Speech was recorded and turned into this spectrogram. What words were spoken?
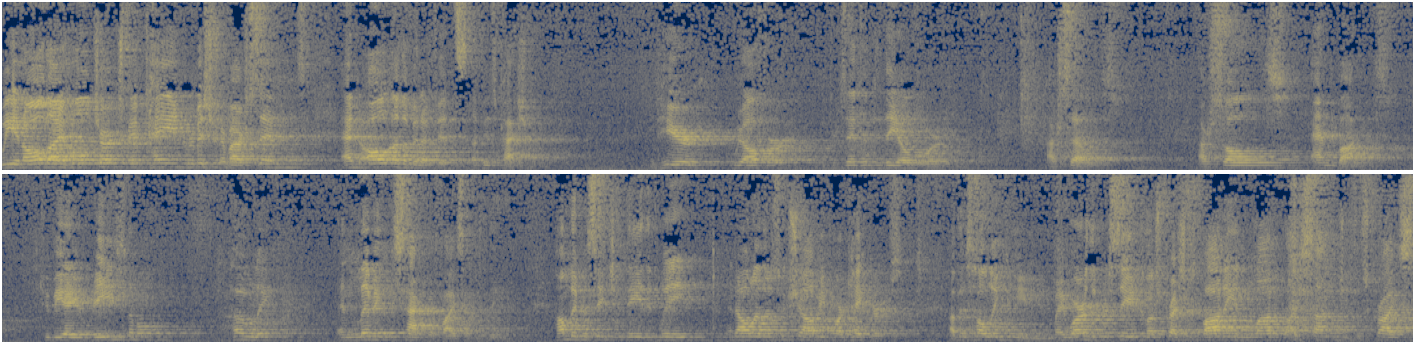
we and all thy whole church may obtain remission of our sins and all other benefits of his passion. And here we offer and present unto thee, O Lord, ourselves, our souls and bodies, to be a reasonable, holy, and living sacrifice unto thee. Humbly beseeching thee that we and all others who shall be partakers of this holy communion may worthily receive the most precious body and blood of thy Son, Jesus Christ,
